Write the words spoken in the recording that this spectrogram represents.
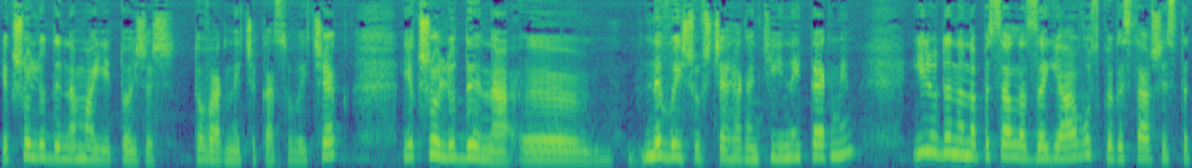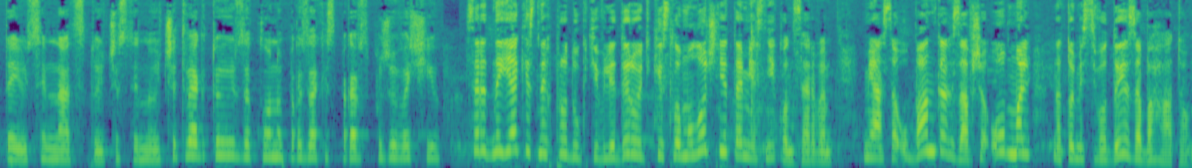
Якщо людина має той же ж товарний чи касовий чек, якщо людина е, не вийшов ще гарантійний термін, і людина написала заяву, скориставшись статтею 17 частиною 4 закону про захист прав споживачів. Серед неякісних продуктів лідирують кисломолочні та м'ясні консерви. М'яса у банках завше обмаль, натомість води забагато.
